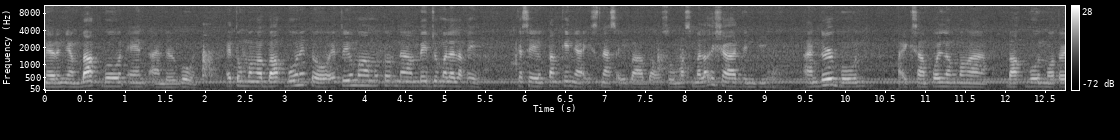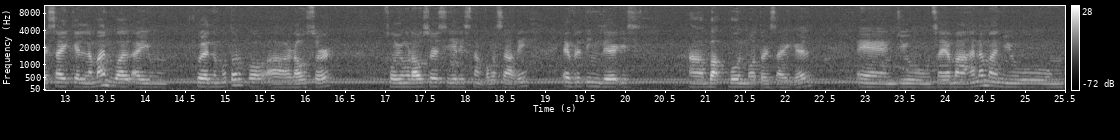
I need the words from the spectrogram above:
Meron yung backbone and underbone. Itong mga backbone ito, ito yung mga motor na medyo malalaki. Kasi yung tangke niya is nasa ibabaw. So, mas malaki siya than the underbone. Example ng mga backbone motorcycle na manual ay yung tulad ng motor ko, uh, Rouser. So, yung Rouser series ng Kawasaki. Everything there is uh, backbone motorcycle. And yung sa Yamaha naman, yung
